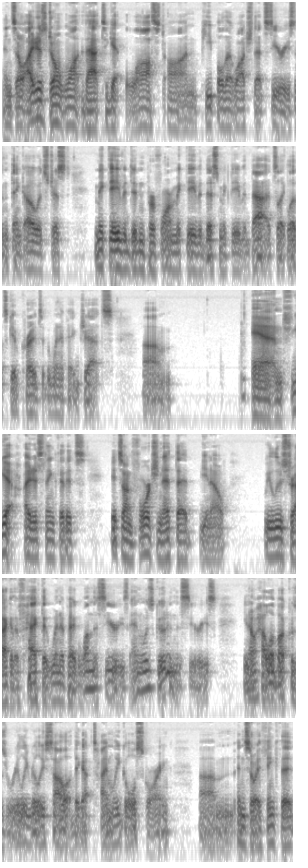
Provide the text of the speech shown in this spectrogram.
And so I just don't want that to get lost on people that watch that series and think, oh, it's just McDavid didn't perform, McDavid this, McDavid that. It's like, let's give credit to the Winnipeg Jets. Um, and yeah, I just think that it's it's unfortunate that, you know, we lose track of the fact that Winnipeg won the series and was good in the series. You know, Hellebuyck was really, really solid. They got timely goal scoring. Um, and so I think that,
